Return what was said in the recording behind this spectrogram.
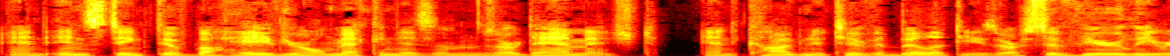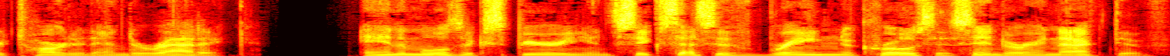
and instinctive behavioral mechanisms are damaged, and cognitive abilities are severely retarded and erratic. Animals experience excessive brain necrosis and are inactive.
